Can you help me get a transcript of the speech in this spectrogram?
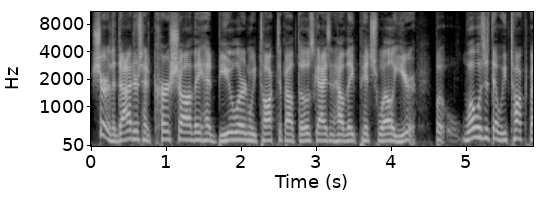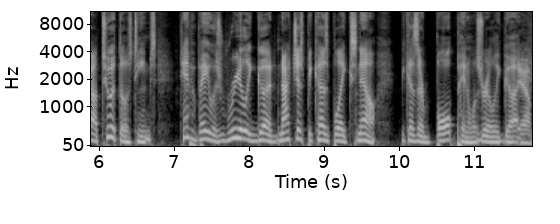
Sure, the Dodgers had Kershaw, they had Buehler, and we talked about those guys and how they pitched well year. But what was it that we talked about too at those teams? Tampa Bay was really good, not just because Blake Snell, because their bullpen was really good. Yeah.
